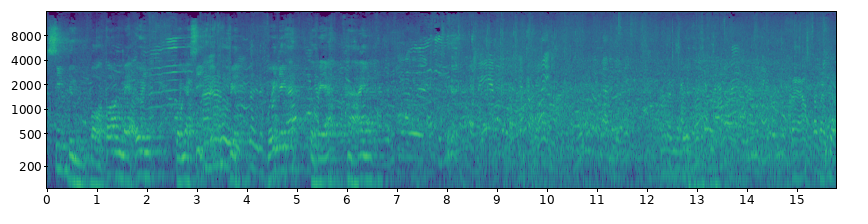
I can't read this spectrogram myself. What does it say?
Xin đừng bỏ con mẹ ơi của nhạc sĩ Nguyễn Quốc Việt với tiếng hát của bé Hà Anh. Về không? Các bạn chưa?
